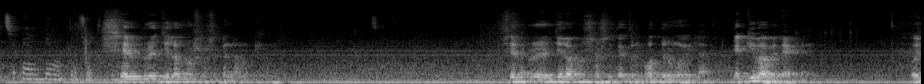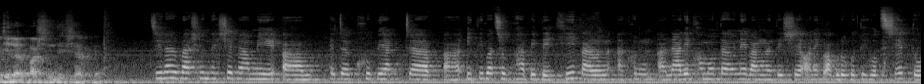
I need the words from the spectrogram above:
আচ্ছা এমপি চৌধুরী শেরপুরের জেলা প্রশাসকের নাম কি? শেরপুরের জেলা প্রশাসক একজন ভদ্র মহিলা এ কীভাবে দেখেন? ওই জেলার বাসিন্দা হিসাবে। জেলার বাসিন্দা হিসেবে আমি এটা খুবই একটা ইতিবাচকভাবে দেখি। কারণ এখন নারী ক্ষমতায়নে বাংলাদেশে অনেক অগ্রগতি হচ্ছে। তো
